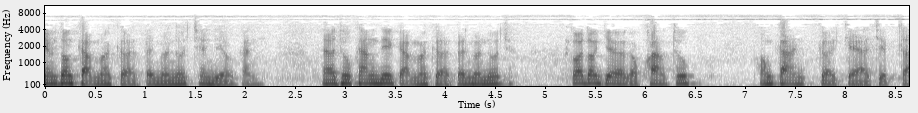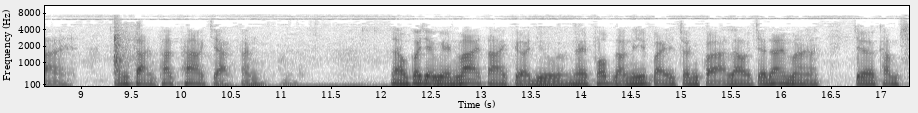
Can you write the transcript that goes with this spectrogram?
ยังต้องกลับมาเกิดเป็นมนุษย์เช่นเดียวกัน แล้วทุกครั้งที่กลับมาเกิดเป็นมนุษย์ ก็ต้องเจอกับความทุกข์ของการเกิดแก่เจ็บตายของการพัดพากจากกัน เราก็จะเวียนว่ายตายเกิดอยู่ในภพเหล่านี้ไปจนกว่าเราจะได้มาเจอคำส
